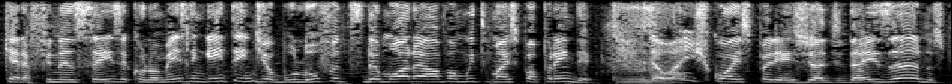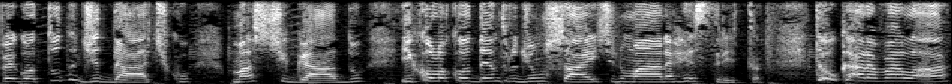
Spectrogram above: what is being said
que era financês, economês, ninguém entendia Bulufets, demorava muito mais para aprender. Então a gente, com a experiência já de 10 anos, pegou tudo didático, mastigado e colocou dentro de um site numa área restrita. Então o cara vai lá,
